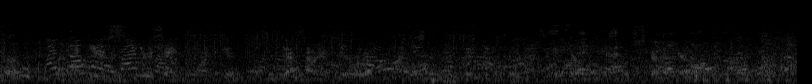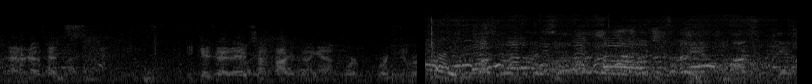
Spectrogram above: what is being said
You, you were saying you wanted to get, got something to do a little on so we'll just go Carol. And I don't know if that's, because uh, there's some talk going out work, working the road. Box of candy.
